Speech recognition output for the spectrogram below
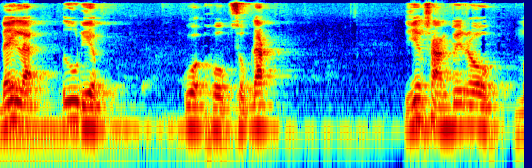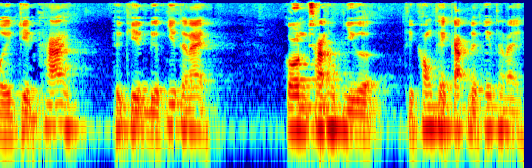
Đây là ưu điểm của hộp sụp đặc riêng sàn Vero mới triển khai thực hiện được như thế này. Còn sàn hộp nhựa thì không thể cắt được như thế này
